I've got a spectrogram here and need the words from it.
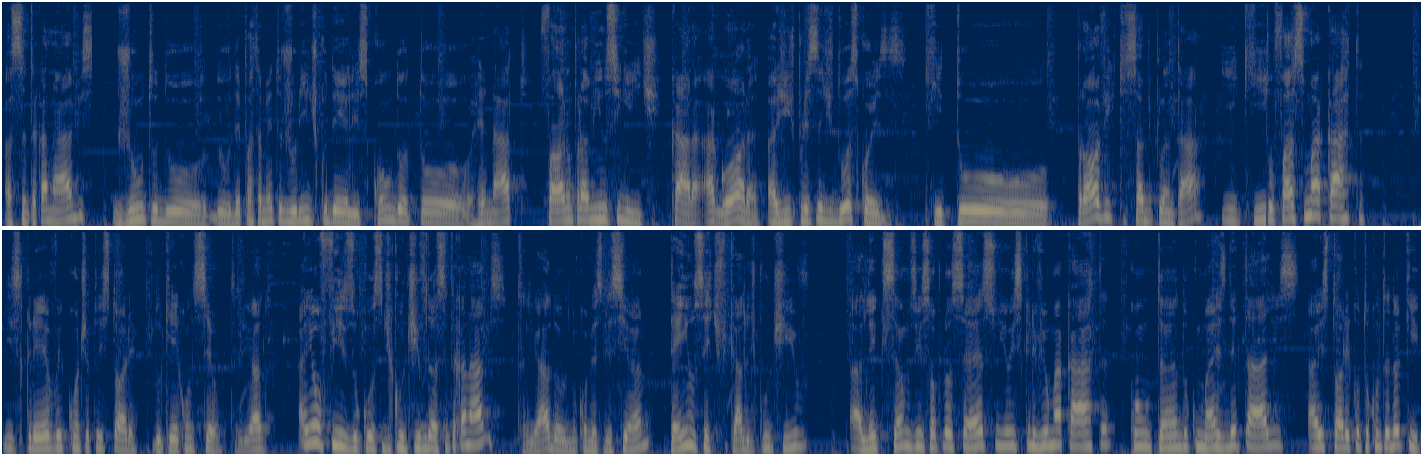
A Santa Cannabis, junto do, do departamento jurídico deles com o doutor Renato, falaram para mim o seguinte: cara, agora a gente precisa de duas coisas. Que tu prove que tu sabe plantar e que tu faça uma carta, escreva e conte a tua história do que aconteceu, tá ligado? Aí eu fiz o curso de cultivo da Santa Cannabis, tá ligado? No começo desse ano. Tenho um certificado de cultivo anexamos isso ao processo e eu escrevi uma carta contando com mais detalhes a história que eu tô contando aqui.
